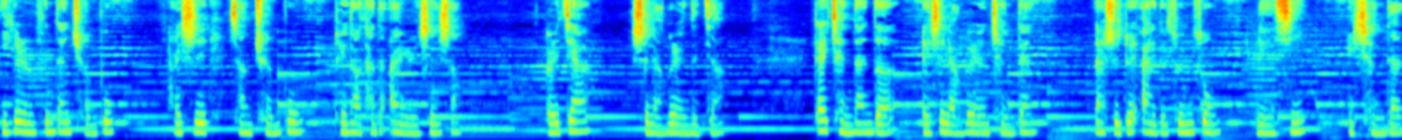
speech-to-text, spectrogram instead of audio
一个人分担全部？还是想全部推到他的爱人身上，而家是两个人的家，该承担的也是两个人承担，那是对爱的尊重、怜惜与承担。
